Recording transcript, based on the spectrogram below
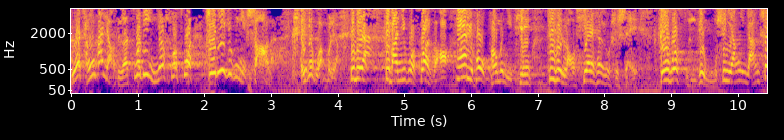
罗成还了得，坐地你要说错，坐地就给你杀了，谁都管不了，对不对？这把？你给我算算啊！最后朋友们，你听这位老先生又是谁？给我损这五十年阳寿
